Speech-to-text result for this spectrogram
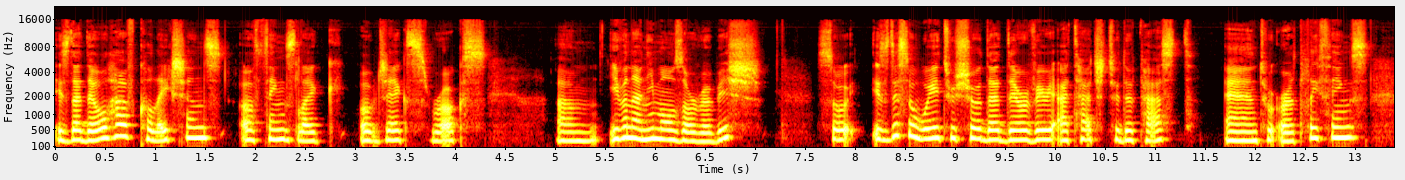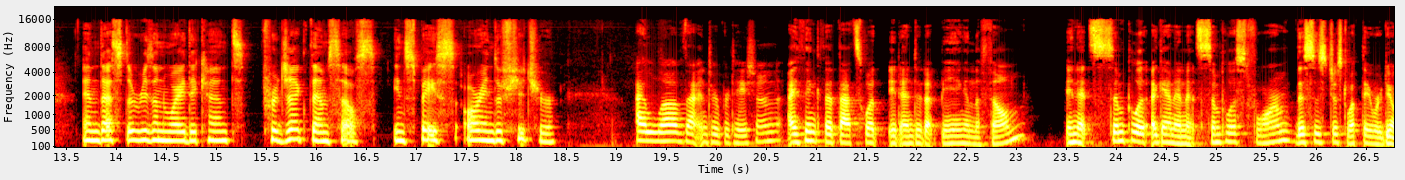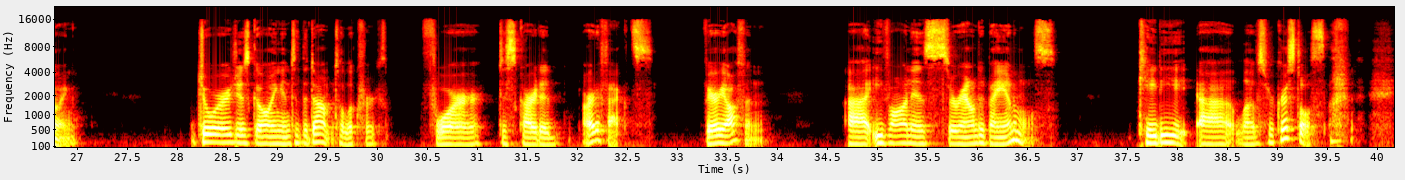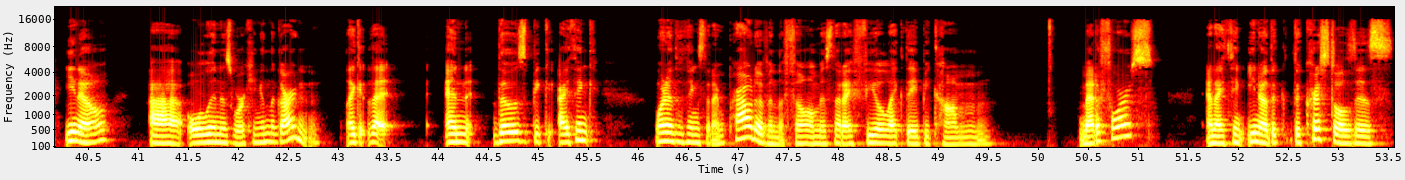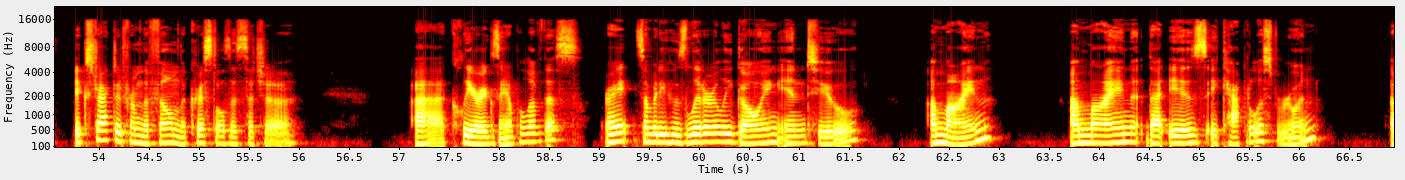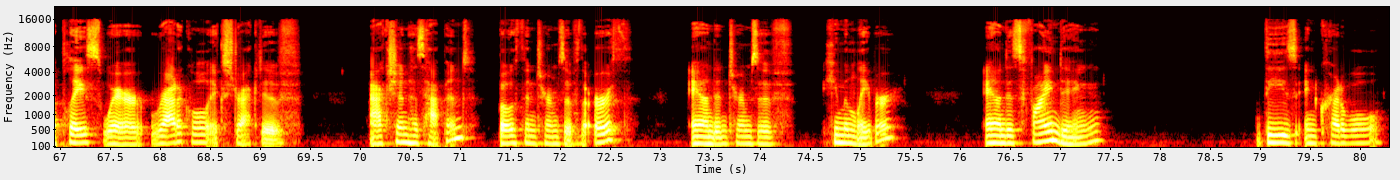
is that they all have collections of things like objects, rocks, um, even animals are rubbish. So, is this a way to show that they are very attached to the past and to earthly things? And that's the reason why they can't project themselves in space or in the future. I love that interpretation. I think that that's what it ended up being in the film. In its simple, again, in its simplest form, this is just what they were doing. George is going into the dump to look for for discarded artifacts very often. Uh, Yvonne is surrounded by animals. Katie uh, loves her crystals. you know, uh, Olin is working in the garden like that. And those, be- I think, one of the things that I'm proud of in the film is that I feel like they become metaphors. And I think, you know, the, the crystals is extracted from the film. The crystals is such a, a clear example of this, right? Somebody who's literally going into a mine, a mine that is a capitalist ruin, a place where radical extractive action has happened, both in terms of the earth and in terms of human labor and is finding these incredible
